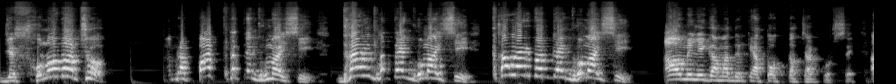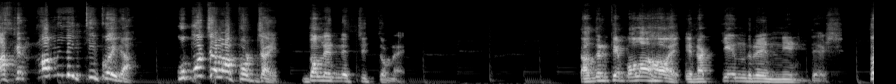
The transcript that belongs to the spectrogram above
যে, ষোলো বছর আমরা পাট খাতে ঘুমাইছি, ধান খাতে ঘুমাইছি, খালের মধ্যে ঘুমাইছি। আওয়ামী লীগ আমাদেরকে এত অত্যাচার করছে। আজকে আওয়ামী লীগ কি কইরা উপজেলা পর্যায়ে দলের নেতৃত্ব নেয়? তাদেরকে বলা হয় এটা কেন্দ্রের নির্দেশ। তো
